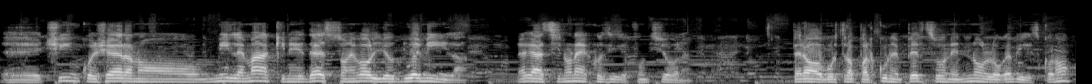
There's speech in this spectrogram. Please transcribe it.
eh, 5 c'erano 1000 macchine adesso ne voglio 2000 ragazzi non è così che funziona però purtroppo alcune persone non lo capiscono.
